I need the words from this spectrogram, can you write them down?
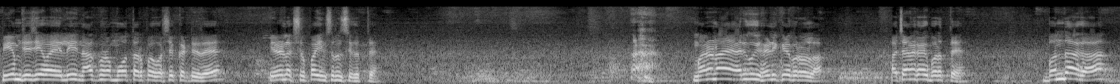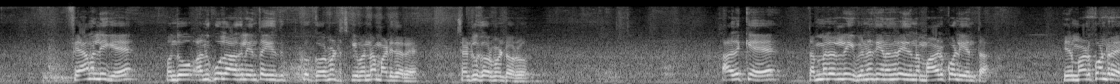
ಪಿ ಎಂ ಜೆ ಜೆ ವೈಯಲ್ಲಿ ನಾಲ್ಕುನೂರ ಮೂವತ್ತಾರು ರೂಪಾಯಿ ವರ್ಷಕ್ಕೆ ಕಟ್ಟಿದರೆ ಎರಡು ಲಕ್ಷ ರೂಪಾಯಿ ಇನ್ಸೂರೆನ್ಸ್ ಸಿಗುತ್ತೆ. ಮರಣ ಯಾರಿಗೂ ಹೇಳಿ ಕೇಳಿ ಬರೋಲ್ಲ. ಅಚಾನಕಾಗಿ ಬರುತ್ತೆ. ಬಂದಾಗ ಫ್ಯಾಮಿಲಿಗೆ ಒಂದು ಅನುಕೂಲ ಆಗಲಿ ಅಂತ ಇದು ಗೌರ್ಮೆಂಟ್ ಸ್ಕೀಮನ್ನು ಮಾಡಿದ್ದಾರೆ. ಸೆಂಟ್ರಲ್ ಗೌರ್ಮೆಂಟ್ ಅವರು. ಅದಕ್ಕೆ ತಮ್ಮೆಲ್ಲರಲ್ಲಿ ವಿನಂತಿ ಏನಂದರೆ ಇದನ್ನು ಮಾಡ್ಕೊಳ್ಳಿ ಅಂತ. ಇದನ್ನು ಮಾಡಿಕೊಂಡ್ರೆ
